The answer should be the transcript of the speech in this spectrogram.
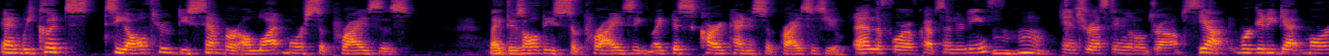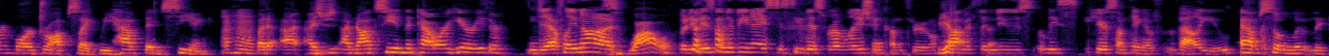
And we could see all through December a lot more surprises. Like there's all these surprising, like this card kind of surprises you. And the Four of Cups underneath. hmm Interesting little drops. Yeah, we're going to get more and more drops like we have been seeing. Mhm. But I, I, I'm not seeing the tower here either. Definitely not. Wow. But it is going to be nice to see this revelation come through. Yeah. With the news, at least hear something of value. Absolutely.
